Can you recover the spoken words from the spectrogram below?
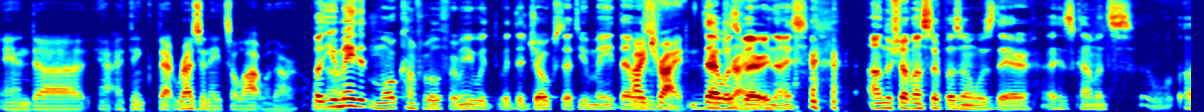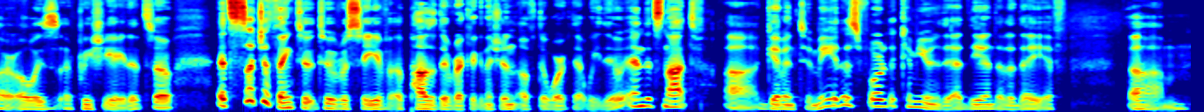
And uh, I think that resonates a lot with our. But you our- made it more comfortable for me with, with the jokes that you made. That I tried. That I was tried. very nice. Anoushavan Srpazan was there. Uh, His comments are always appreciated. So it's such a thing to, to receive a positive recognition of the work that we do. And it's not uh, given to me, it is for the community. At the end of the day, if um,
